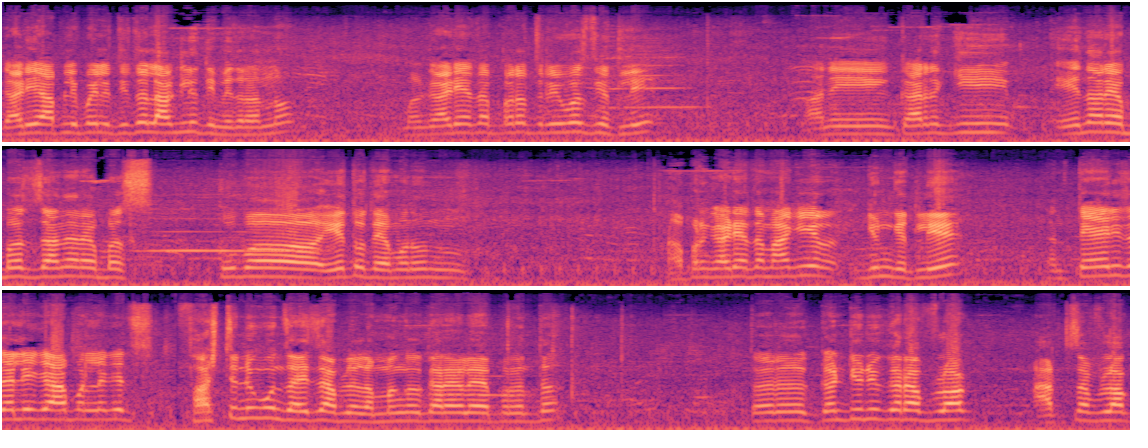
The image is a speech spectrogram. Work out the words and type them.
गाडी आपली पहिले तिथं लागली होती मित्रांनो. मग गाडी आता परत रिवर्स घेतली. आणि कारण की येणाऱ्या बस जाणाऱ्या बस खूप येत होत्या म्हणून आपण गाडी आता मागे घेऊन घेतली आहे. आणि तयारी झाली की आपण लगेच फास्ट निघून जायचं आपल्याला मंगल कार्यालयापर्यंत. तर कंटिन्यू करा ब्लॉग आजचा ब्लॉग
